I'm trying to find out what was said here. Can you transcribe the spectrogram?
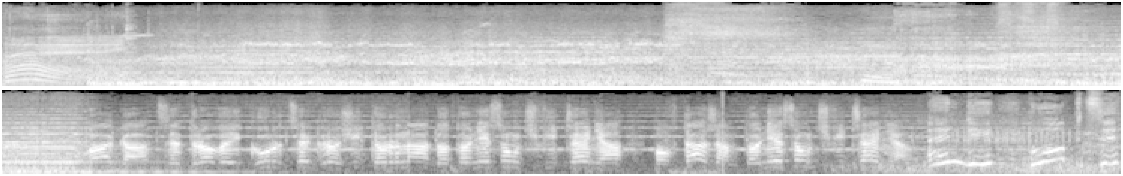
Hej! Grozi tornado. To nie są ćwiczenia. Powtarzam, to nie są ćwiczenia. Andy, chłopcy,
